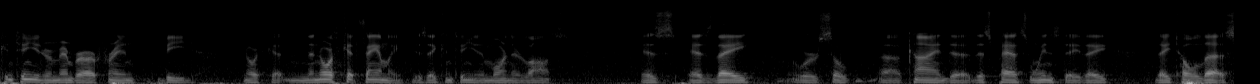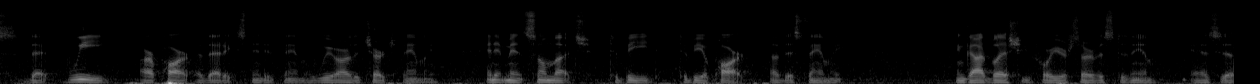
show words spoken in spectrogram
continue to remember our friend Bede Northcutt and the Northcutt family as they continue to mourn their loss. As, as they were so uh, kind uh, this past Wednesday, they, they told us that we are part of that extended family. We are the church family. And it meant so much to be, to be a part of this family. And God bless you for your service to them as, uh,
